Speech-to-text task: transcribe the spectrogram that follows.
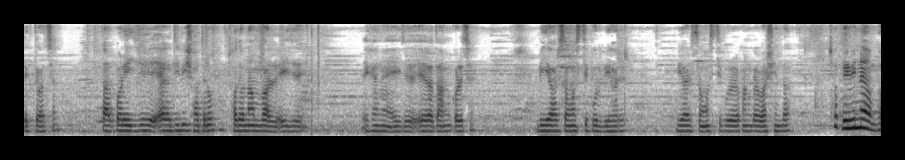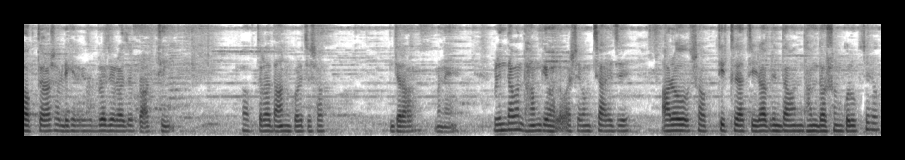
দেখতে পাচ্ছেন? তারপর এই যে এক জিবি সতেরো সতেরো নাম্বার এই যে এখানে এই যে এরা দান করেছে। বিহার সমস্তিপুর বিহারের, বিহার সমস্তিপুরের ওখানকার বাসিন্দা। সব বিভিন্ন ভক্তরা সব লিখে রেখেছে, ব্রজরাজের প্রার্থী। ভক্তরা দান করেছে সব। যারা মানে বৃন্দাবন ধামকে ভালোবাসে এবং চায় যে আরও সব তীর্থযাত্রীরা বৃন্দাবন ধাম দর্শন করুক। হোক,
